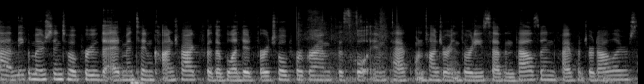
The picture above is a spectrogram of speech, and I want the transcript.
Uh, Make a motion to approve the Edmentum contract for the blended virtual program, fiscal impact $137,500.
